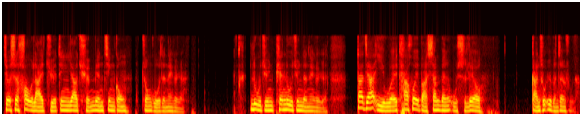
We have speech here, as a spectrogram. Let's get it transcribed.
就是后来决定要全面进攻中国的那个人。陆军偏陆军的那个人，大家以为他会把山本五十六赶出日本政府的。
